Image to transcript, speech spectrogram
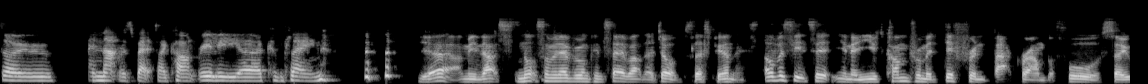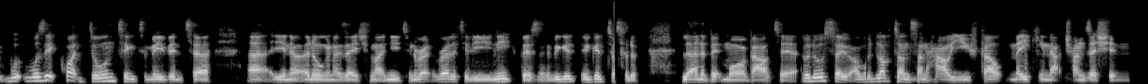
So in that respect, I can't really uh, complain. Yeah, I mean that's not something everyone can say about their jobs. Let's be honest. Obviously, it's a you know you've come from a different background before, so w- was it quite daunting to move into uh, you know an organisation like Newton, a re- relatively unique business? It'd be good, good to sort of learn a bit more about it. But also, I would love to understand how you felt making that transition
